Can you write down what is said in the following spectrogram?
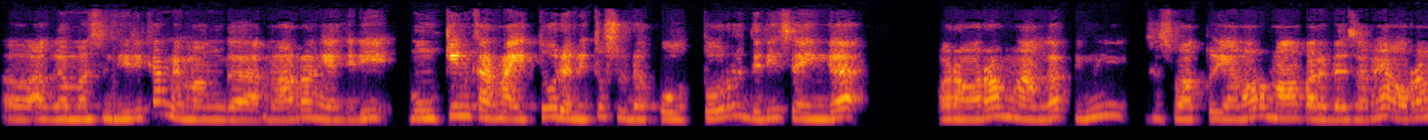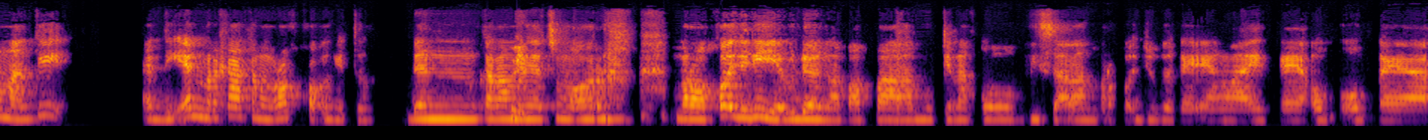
uh, agama sendiri kan memang nggak melarang ya, jadi mungkin karena itu dan itu sudah kultur, jadi sehingga orang-orang menganggap ini sesuatu yang normal. Pada dasarnya orang nanti at the end mereka akan ngerokok gitu dan karena melihat semua orang merokok jadi ya udah nggak apa-apa. Mungkin aku bisa lah merokok juga kayak yang lain kayak om-om kayak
